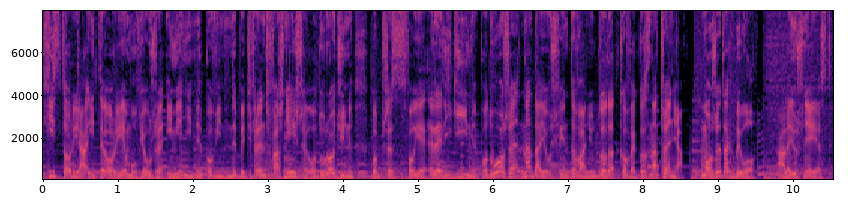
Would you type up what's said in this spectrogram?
Historia i teorie mówią, że imieniny powinny być wręcz ważniejsze od urodzin, bo przez swoje religijne podłoże nadają świętowaniu dodatkowego znaczenia. Może tak było, ale już nie jest.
